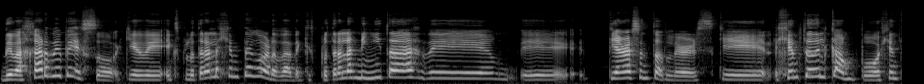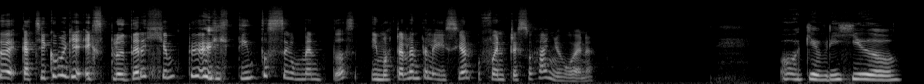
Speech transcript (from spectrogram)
de bajar de peso, que de explotar a la gente gorda, de que explotar a las niñitas de eh, and Toddlers, que gente del campo, gente de... Caché como que explotar gente de distintos segmentos y mostrarla en televisión fue entre esos años, buena. Oh, qué brígido.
